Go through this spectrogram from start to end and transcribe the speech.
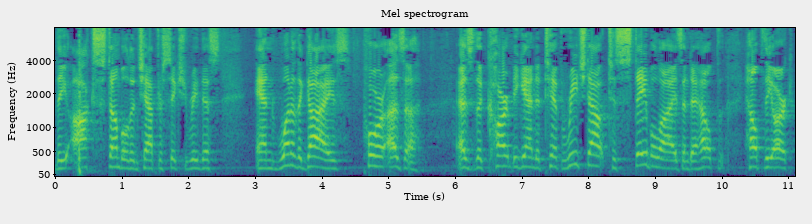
the ox stumbled in chapter 6. You read this. And one of the guys, poor Uzzah, as the cart began to tip, reached out to stabilize and to help, help the ark.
